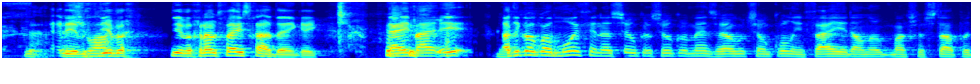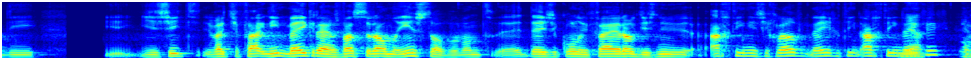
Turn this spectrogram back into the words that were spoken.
nou, Ja, die, hebben, die, hebben, die hebben een groot feest gehad, denk ik. Nee, maar eh, wat ik ook wel mooi vind als zulke, zulke mensen, ook zo'n Colin Feijen, dan ook Max Verstappen, die, je, je ziet, wat je vaak niet meekrijgt, is wat ze er allemaal instoppen. Want eh, deze Colin Feijer ook, die is nu 18 is hij geloof ik, 19, 18 denk Ja. ik. Ja.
